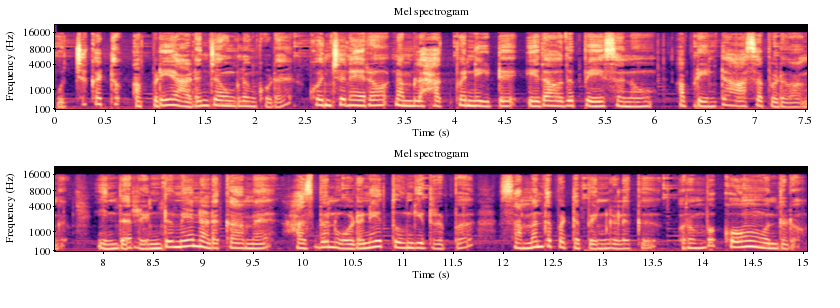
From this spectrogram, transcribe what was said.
உச்சக்கட்டம் அப்படியே அடைஞ்சவங்களும் கூட கொஞ்ச நேரம் நம்மளை ஹக் பண்ணிக்கிட்டு ஏதாவது பேசணும் அப்படின்ட்டு ஆசைப்படுவாங்க. இந்த ரெண்டுமே நடக்காம ஹஸ்பண்ட் உடனே தூங்கிட்டு இருப்ப சம்மந்தப்பட்ட பெண்களுக்கு ரொம்ப கோபம் வந்துடும்.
